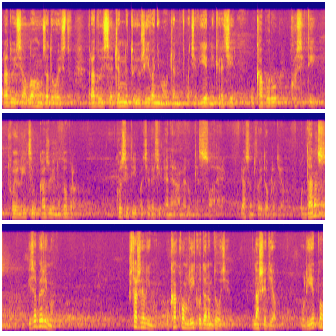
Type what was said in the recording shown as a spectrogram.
raduj se Allahom zadovoljstvu, raduj se džennetu i uživanjima u džennetu, pa će vjernik reći u kaburu, ko si ti? Tvoje lice ukazuje na dobro. Ko si ti? Pa će reći, ene amelu kesore. Ja sam tvoje dobro djelo. Od danas izaberimo. Šta želimo? U kakvom liku da nam dođe naše djelo? U lijepom,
